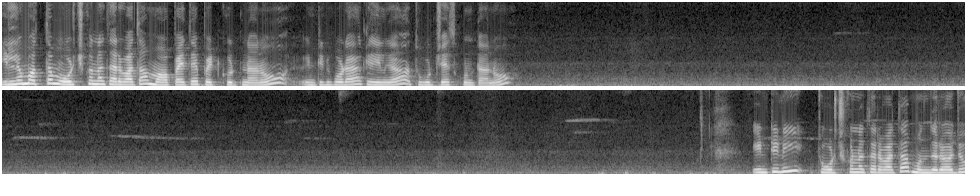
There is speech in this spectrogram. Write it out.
ఇల్లు మొత్తం ఊడ్చుకున్న తర్వాత మాప్ అయితే పెట్టుకుంటున్నాను. ఇంటిని కూడా క్లీన్గా చేసుకుంటాను ఇంటిని తుడుచుకున్న తర్వాత ముందు రోజు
